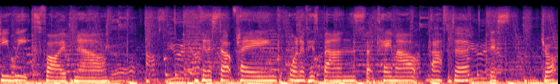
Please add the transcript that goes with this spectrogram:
Richie Weeks vibe now. I'm going to start playing one of his bands that came out after this drop.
